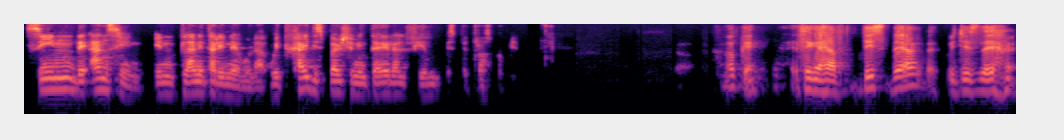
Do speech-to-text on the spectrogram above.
seeing the unseen in planetary nebula with high dispersion integral field spectroscopy. Okay, I think I have this there, which is the,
